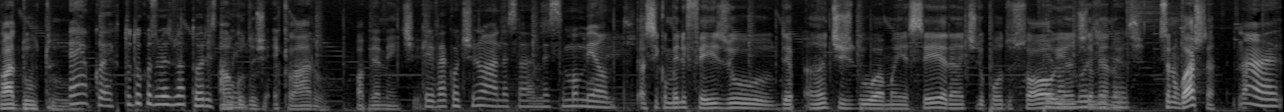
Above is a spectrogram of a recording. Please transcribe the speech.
O adulto. É, é tudo com os mesmos atores também. Algo do. É claro obviamente. Ele vai continuar nessa, nesse momento. Assim como ele fez o de, antes do amanhecer, antes do pôr do sol Pelo e antes da meia-noite. Você não gosta? Não,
